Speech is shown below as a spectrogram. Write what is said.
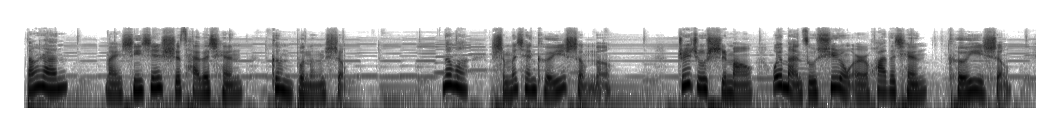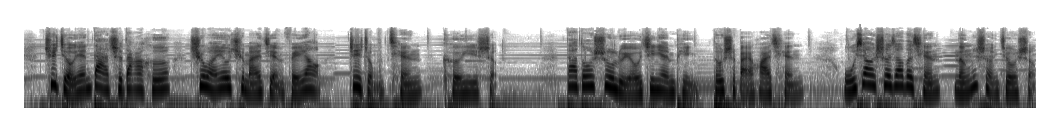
当然。买新鲜食材的钱更不能省。那么，什么钱可以省呢？追逐时髦、为满足虚荣而花的钱可以省；去酒店大吃大喝，吃完又去买减肥药，这种钱可以省。大多数旅游纪念品都是白花钱，无效社交的钱能省就省。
